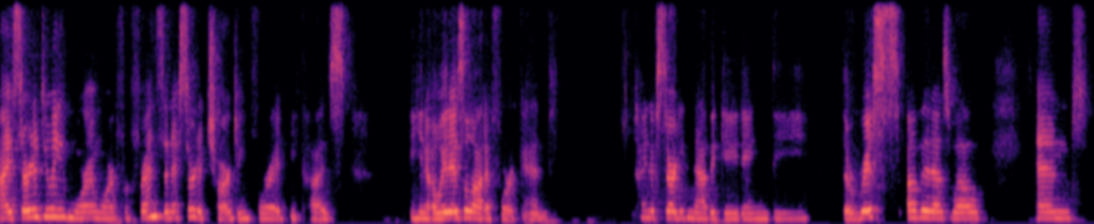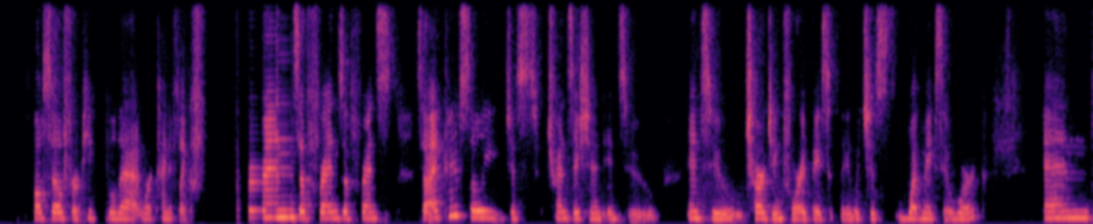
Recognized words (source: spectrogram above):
i started doing more and more for friends and i started charging for it because you know it is a lot of work and kind of started navigating the the risks of it as well. And also for people that were kind of like friends of friends of friends. So i kind of slowly just transitioned into into charging for it basically which is what makes it work. And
